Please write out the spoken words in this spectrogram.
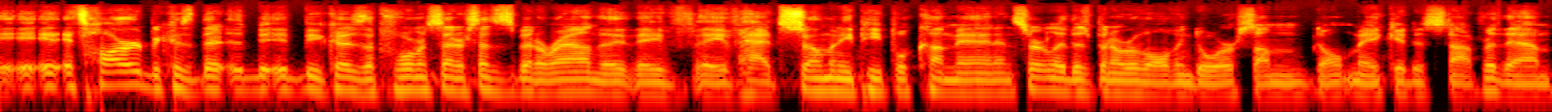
it's hard because because the performance center since it's been around they, they've they've had so many people come in and certainly there's been a revolving door. Some don't make it. It's not for them.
